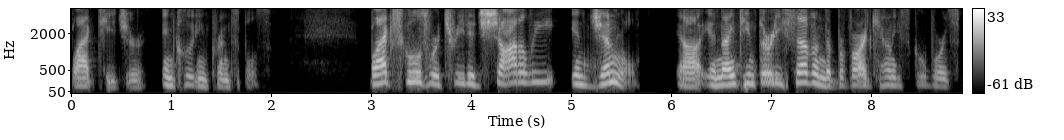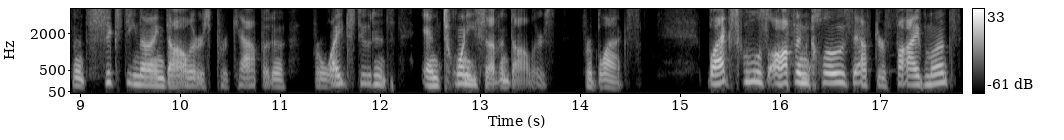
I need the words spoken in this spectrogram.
black teacher, including principals. Black schools were treated shoddily in general. Uh, in 1937, the Brevard County School Board spent $69 per capita for white students and $27 for blacks. Black schools often closed after five months,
